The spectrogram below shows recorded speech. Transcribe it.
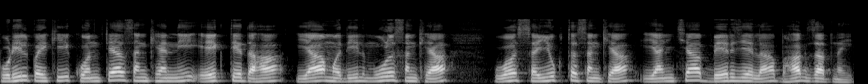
पुढीलपैकी कोणत्या संख्यांनी एक ते दहा यामधील मूळ संख्या व संयुक्त संख्या यांच्या बेरजेला भाग जात नाही?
